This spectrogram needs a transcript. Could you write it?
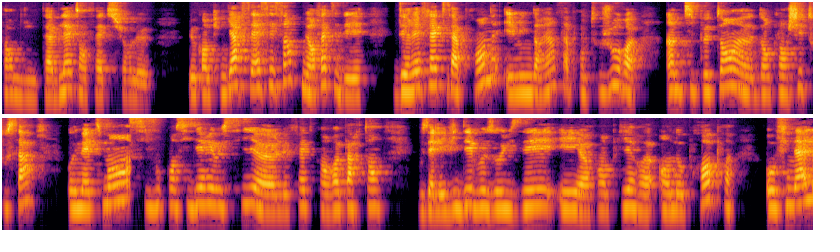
forme d'une tablette en fait sur le, camping-car. C'est assez simple, mais en fait c'est des, des, réflexes à prendre et mine de rien, ça prend toujours un petit peu de temps d'enclencher tout ça. Honnêtement, si vous considérez aussi le fait qu'en repartant, vous allez vider vos eaux usées et remplir en eau propre, au final,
